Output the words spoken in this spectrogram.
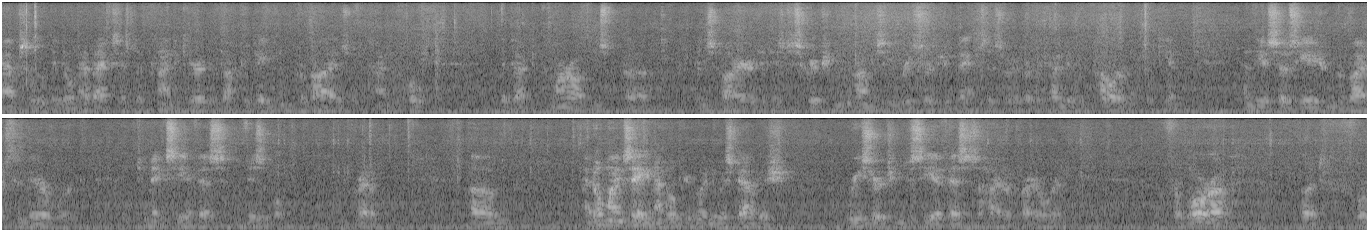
absolutely don't have access to the kind of care that Dr. Bateman provides, or the kind of hope that Dr. Komaroff uh, inspired in his description of promising research advances, or the kind of empowerment that Kim and the association provides through their work to make CFS visible, credible. Um, I don't mind saying I hope you're going to establish research into CFS as a higher priority. For Laura, but for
